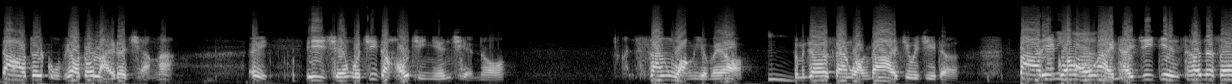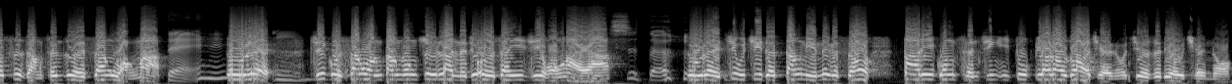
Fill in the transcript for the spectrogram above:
大堆股票都来的强啊！哎，以前我记得好几年前哦，三王有没有？嗯，什么叫做三王？大家还记不记得？大力光、红海、台积电，车那时候市场称之为三王嘛，对，对不对？嗯。结果三王当中最烂的就二三一七红海啊，是的，对不对？记不记得当年那个时候，大力光曾经一度飙到多少钱？我记得是六千哦。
